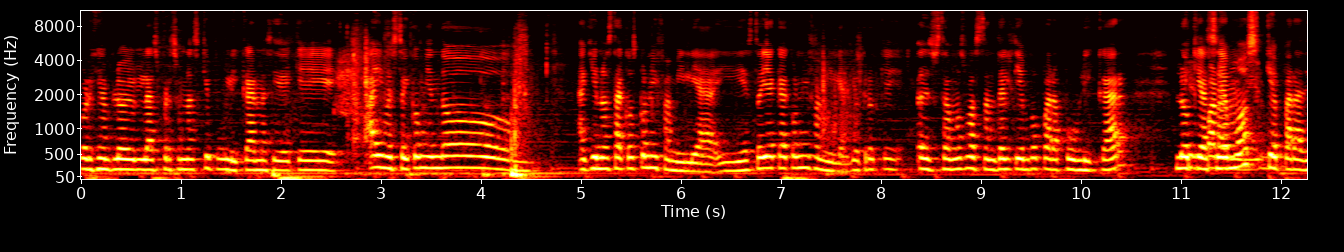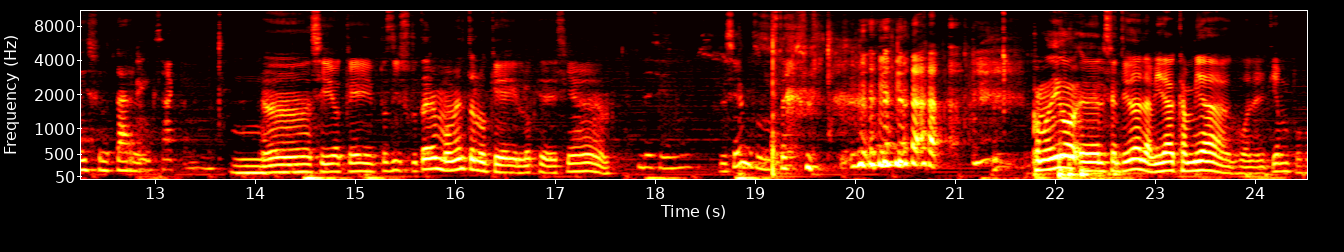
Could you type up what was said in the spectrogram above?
Por ejemplo, las personas que publican así de que, ay, me estoy comiendo aquí unos tacos con mi familia y estoy acá con mi familia. Yo creo que estamos bastante el tiempo para publicar lo Que hacemos vivir. que para disfrutarlo. Exactamente. Mm, Ah, sí, ok. Pues disfrutar el momento, lo que, lo que decía. Decimos. Decían pues ustedes. Como digo, el sentido de la vida cambia con el tiempo.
